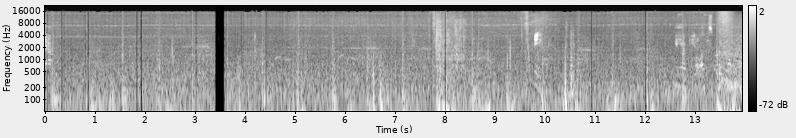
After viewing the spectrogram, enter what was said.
Yeah. Hey. Okay, I'm using this one.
